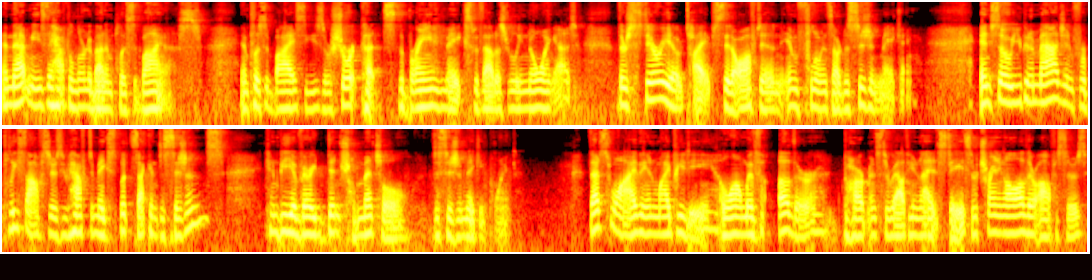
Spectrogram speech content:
And that means they have to learn about implicit bias. Implicit biases are shortcuts the brain makes without us really knowing it. They're stereotypes that often influence our decision making. And so you can imagine for police officers who have to make split second decisions can be a very detrimental decision making point. That's why the NYPD, along with other departments throughout the United States, are training all of their officers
